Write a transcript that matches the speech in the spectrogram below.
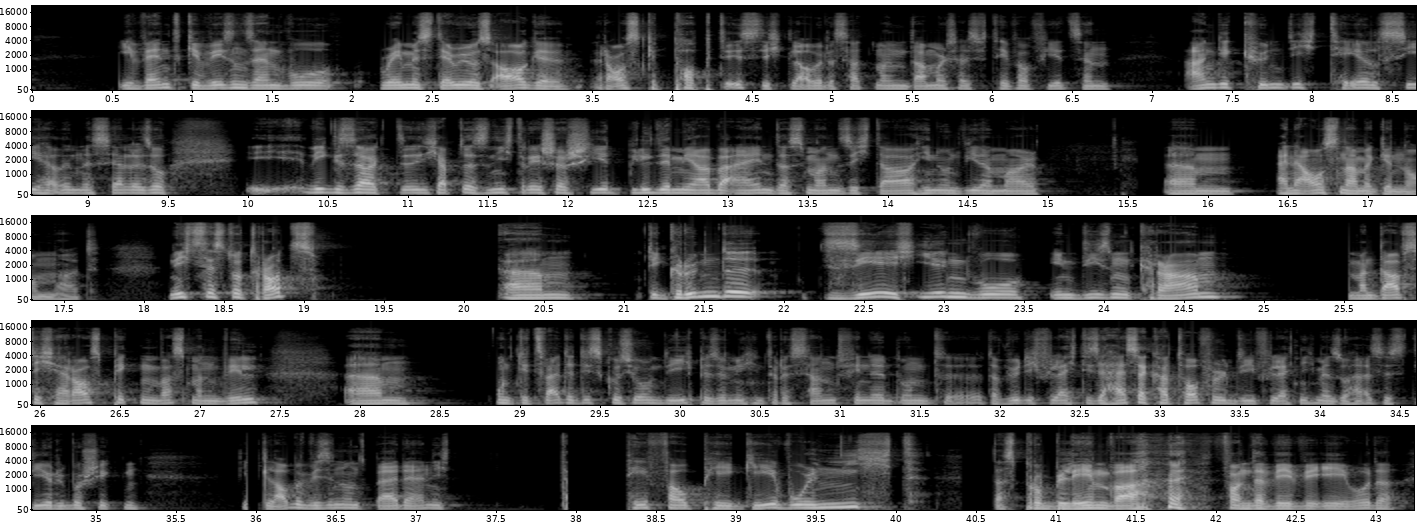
Event gewesen sein, wo Rey Mysterios Auge rausgepoppt ist. Ich glaube, das hat man damals als TV14 angekündigt, TLC Hell in a Cell. Also, wie gesagt, ich habe das nicht recherchiert, bilde mir aber ein, dass man sich da hin und wieder mal ähm, eine Ausnahme genommen hat. Nichtsdestotrotz, ähm, die Gründe sehe ich irgendwo in diesem Kram. Man darf sich herauspicken, was man will. Ähm, und die zweite Diskussion, die ich persönlich interessant finde, und äh, da würde ich vielleicht diese heiße Kartoffel, die vielleicht nicht mehr so heiß ist, dir rüberschicken. Ich glaube, wir sind uns beide einig, dass TVPG wohl nicht das Problem war von der WWE, oder?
